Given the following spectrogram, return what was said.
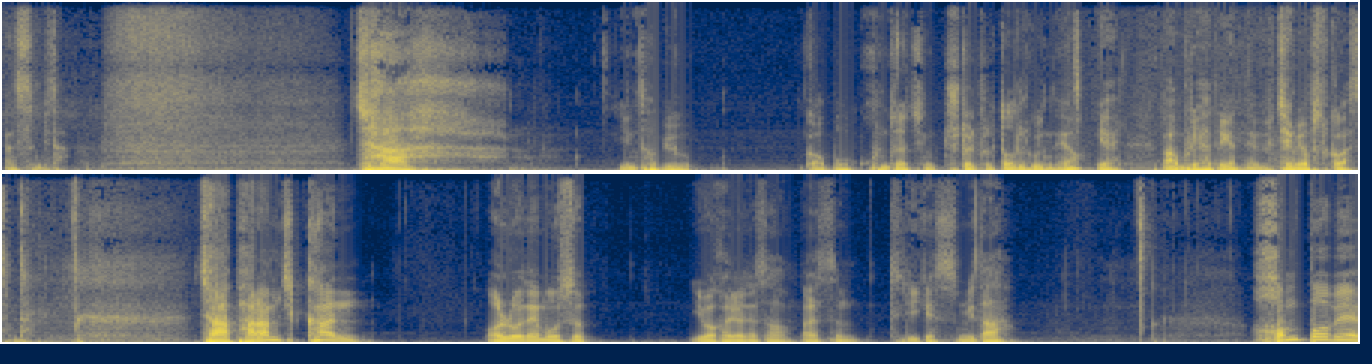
않습니다. 자, 인터뷰가 뭐 혼자 지금 주절주절 떠들고 있네요. 예, 마무리해야 되겠네요. 재미없을 것 같습니다. 자, 바람직한 언론의 모습 이와 관련해서 말씀드리겠습니다. 헌법에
